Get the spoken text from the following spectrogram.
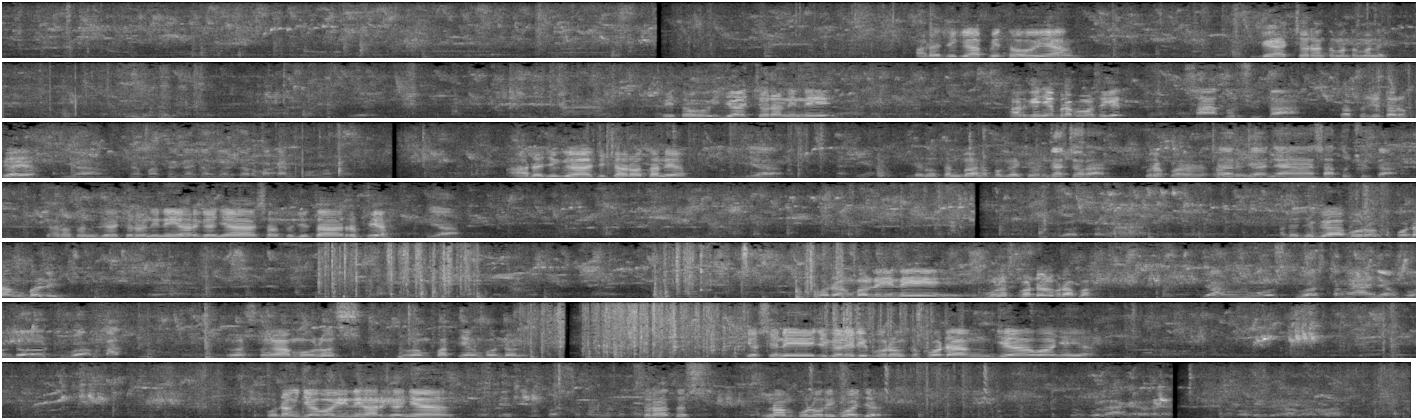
Ada juga pitohui yang gacoran teman-teman nih. Pitohui gacoran ini harganya berapa Mas Sigit? 1 juta. 1 juta rupiah ya. Ya, udah pakai gacor-gacor makan kurma. Ada juga cucarotan ya. Ya, Carotan bahan apa gacor? gacoran. Berapa harganya? Harganya 1 juta. Carotan gacoran ini harganya 1 juta rupiah. Ya. Dua setengah. Ada juga burung kepodang Bali. Kepodang Bali ini mulus modal berapa? Yang mulus dua setengah, yang bondol dua empat. Dua setengah mulus, dua empat yang bondol. Di kios ini juga ada di burung kepodang Jawanya ya. Kepodang Jawa ini harganya 160.000 aja.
